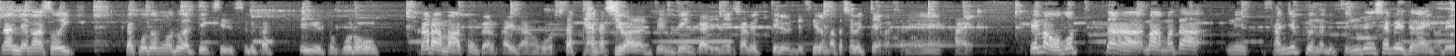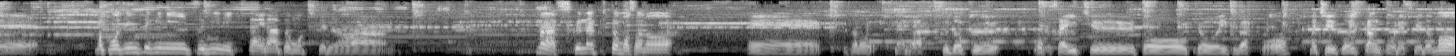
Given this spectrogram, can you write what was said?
なんでまあそういった子供をどうやって育成するかっていうところから、まあ今回の対談をしたって話は前々回ね、喋ってるんですけど、また喋っちゃいましたね。はい。で、まあ思ったまあまたね、30分なんで全然喋れてないので、まあ個人的に次に行きたいなと思ってるのは、まあ少なくともその、えー、その、なんだ、付属国際中等教育学校、まあ中高一貫校ですけども、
